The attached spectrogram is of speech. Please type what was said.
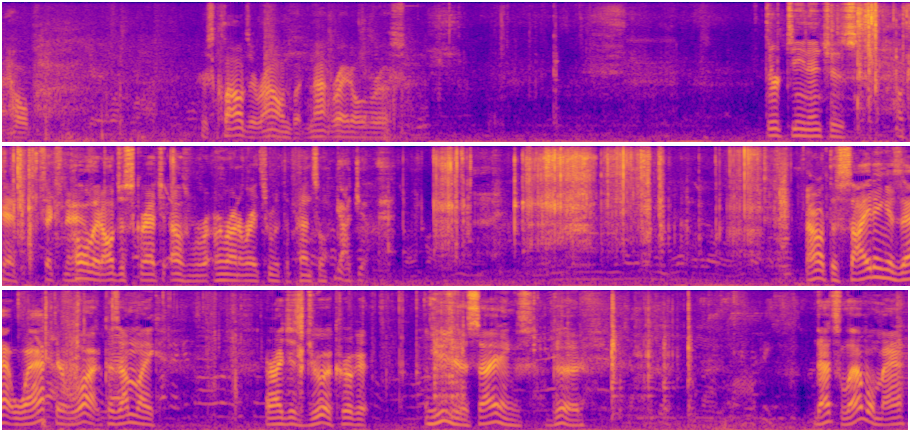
I hope. There's clouds around, but not right over us. 13 inches. Okay, six and a half. Hold it, I'll just scratch it. I'll run it right through with the pencil. Gotcha. I don't know if the siding is that whacked or what, because I'm like, or I just drew it crooked. Usually the siding's good. That's level, man.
